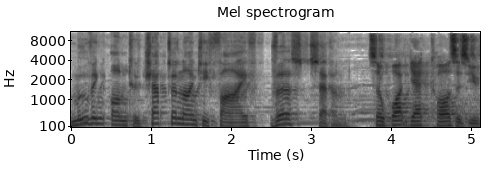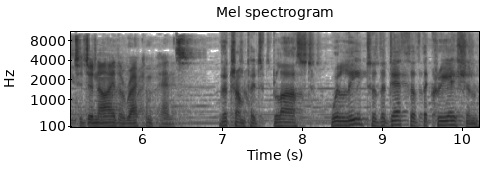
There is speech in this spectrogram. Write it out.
Moving on to chapter 95, verse 7. So what yet causes you to deny the recompense? The trumpet blast will lead to the death of the creation.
